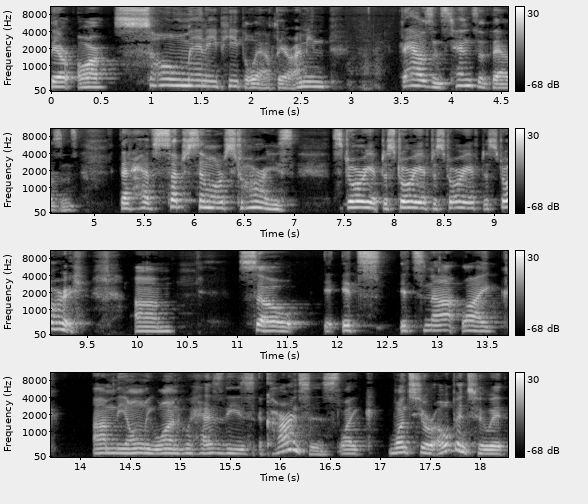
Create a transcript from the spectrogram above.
there are so many people out there. I mean, thousands, tens of thousands that have such similar stories, story after story after story after story. Um, so it's it's not like I'm the only one who has these occurrences. Like once you're open to it,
